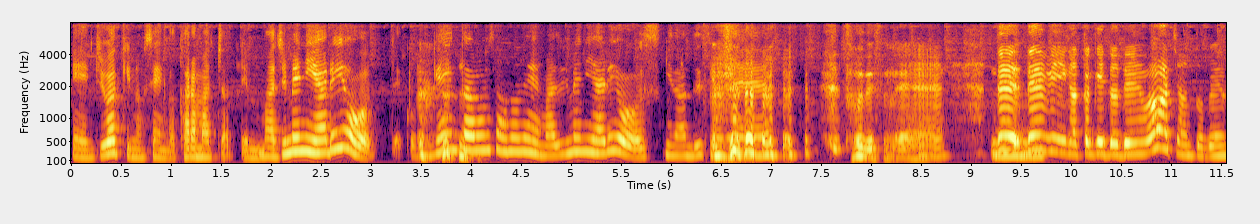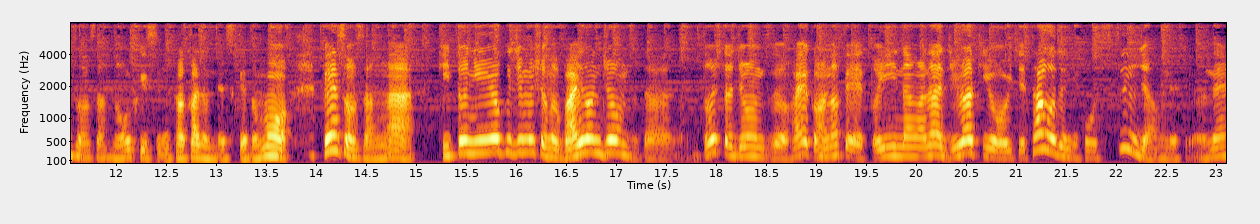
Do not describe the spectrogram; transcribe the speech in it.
えー受話器の線が絡まっちゃって真面目にやれよってこの源太郎さんのね 真面目にやれよ好きなんですよね。そうですね。で、うんデビーがかけた電話はちゃんとベンソンさんのオフィスにかかるんですけどもベンソンさんがきっとニューヨーク事務所のバイロン・ジョーンズだどうしたジョーンズ？早く話せと言いながら受話器を置いてタオルにこう包んじゃうんですよね。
